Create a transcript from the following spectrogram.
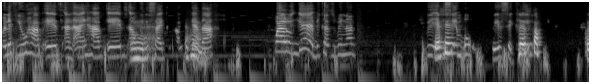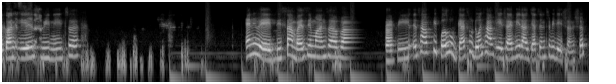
Well, if you have AIDS and I have AIDS and we Mm. decide to come Mhm. together, well, yeah, because we're not we're in the same boat, basically. On can say AIDS, we need to. Anyway, December is the month of uh, HIV. It's have people who get who don't have HIV that get into relationship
